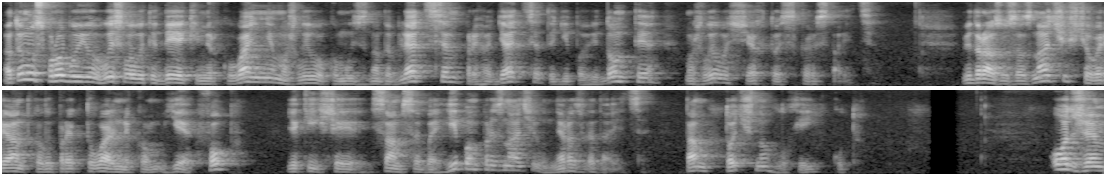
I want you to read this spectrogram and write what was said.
А тому спробую висловити деякі міркування, можливо, комусь знадобляться, пригодяться, тоді повідомте, можливо, ще хтось скористається. Відразу зазначу, що варіант, коли проєктувальником є ФОП, який ще сам себе гіпом призначив, не розглядається. Там точно глухий кут. Отже,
